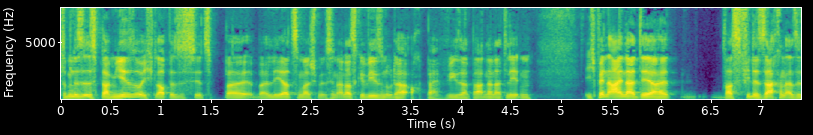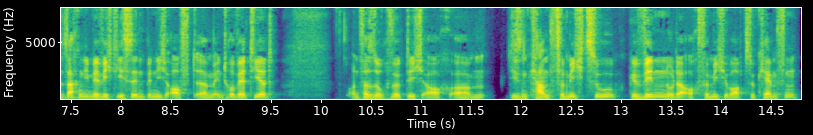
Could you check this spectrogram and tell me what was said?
Zumindest ist es bei mir so. Ich glaube, es ist jetzt bei, bei Lea zum Beispiel ein bisschen anders gewesen oder auch bei, wie gesagt, bei anderen Athleten. Ich bin einer, der halt, was viele Sachen, also Sachen, die mir wichtig sind, bin ich oft ähm, introvertiert und versuche wirklich auch ähm, diesen Kampf für mich zu gewinnen oder auch für mich überhaupt zu kämpfen.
